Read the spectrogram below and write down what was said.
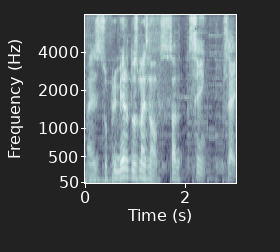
Mas o primeiro dos mais novos, sabe? Sim. Sei.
